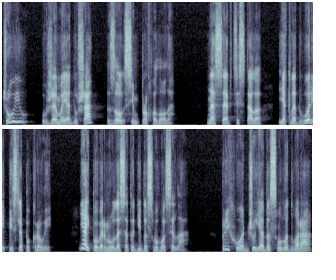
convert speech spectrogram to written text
Чую, вже моя душа зовсім прохолола. На серці стало, як на дворі після покрови. Я й повернулася тоді до свого села. Приходжу я до свого двора.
